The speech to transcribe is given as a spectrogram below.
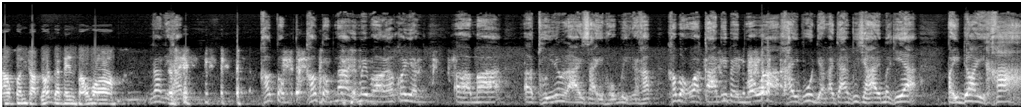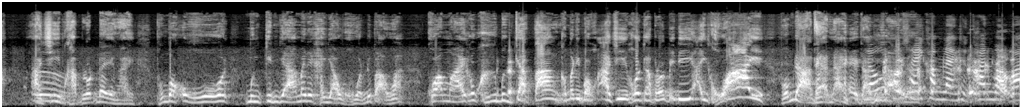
เอาคนขับรถมาเป็นสวนั่นสิครับเขาตบเขาตบหน้ายังไม่พอครับเขายังเอ่อมาเอ่อถุยน้ำลายใส่ผมอีกนะครับเขาบอกว่าการที่เป็นเพราะว่าใครพูดอย่างอาจารย์พิชัยเมื่อกี้ไปด้อยค่าอาชีพขับรถได้ยังไง ผมบอกโอ้โหมึงกินยาไม่ได้เขย่าขวดหรือเปล่าวะ ความหมายเขาคือมึงจัดตั้งเขาไม่ได้บอกอาชีพคนขับรถไม่ดีไอ้ควาย ผมด่าแทนนายอาจารย์แล้วพิชัเขายเลใช้ยคำแรงถึงขั้นบอกว่า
